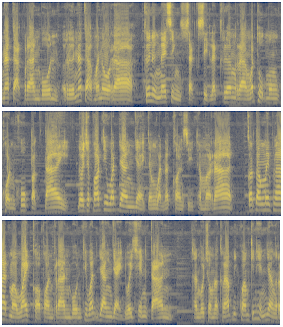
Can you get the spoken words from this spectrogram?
หน้ากากพรานบุญหรือหน้ากากมโนรา คือหนึ่งในสิ่งศักดิ์สิทธิ์และเครื่องรางวัตถุมงคลคู่ปักใต้ โดยเฉพาะที่วัดยางใหญ่จังหวัดนครศรีธรรมราช ก็ต้องไม่พลาดมาไหว้ขอพรพรานบุญที่วัดยางใหญ่ด้วยเช่นกันท่านผู้ชมล่ะครับ มีความคิดเห็นอย่างไร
